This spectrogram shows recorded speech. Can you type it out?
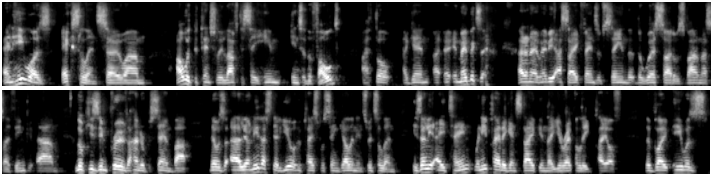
And he was excellent. So um, I would potentially love to see him into the fold. I thought, again, uh, maybe it's, I don't know, maybe us AEK fans have seen the, the worst side of Svarnas, I think. Um, look, he's improved 100%, but there was uh, Leonidas Stergiou who plays for St. Gallen in Switzerland. He's only 18. When he played against AEK in the Europa League playoff, the bloke he was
